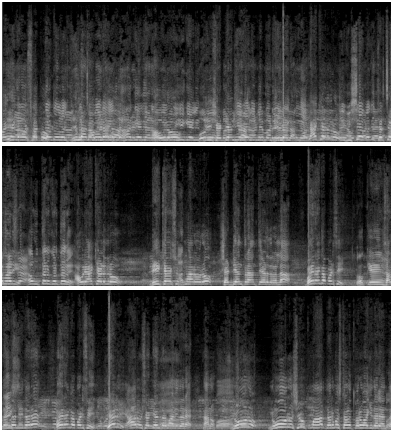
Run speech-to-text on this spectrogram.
ಬಹಿರಂಗಪಡಿಸಬೇಕು ಇಲ್ಲ ನಾವು ಅವರು. ಈ ಷಡ್ಯಂತ್ರ ಯಾಕೆ ಇಲ್ಲ. ಯಾಕೆ ಹೇಳಿದ್ರು ಈ ವಿಷಯ ಬಗ್ಗೆ ಚರ್ಚೆ ಮಾಡಿ. ಅವ್ರು ಉತ್ತರ ಕೊಡ್ತಾರೆ. ಅವ್ರು ಯಾಕೆ ಹೇಳಿದ್ರು ಡಿ ಕೆ ಶಿವಕುಮಾರ್ ಅವರು ಷಡ್ಯಂತ್ರ ಅಂತ ಹೇಳಿದ್ರಲ್ಲ ಬಹಿರಂಗಪಡಿಸಿ. ಓಕೆ ಸದನದಲ್ಲಿ ಇದ್ದಾರೆ ಬಹಿರಂಗಪಡಿಸಿ. ಹೇಳಿ ಯಾರು ಷಡ್ಯಂತ್ರ ಮಾಡಿದ್ದಾರೆ? ನಾನು ನೂರು ನೂರು ಶಿವಕುಮಾರ್ ಧರ್ಮಸ್ಥಳದ ಪರವಾಗಿದ್ದಾರೆ ಅಂತ.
